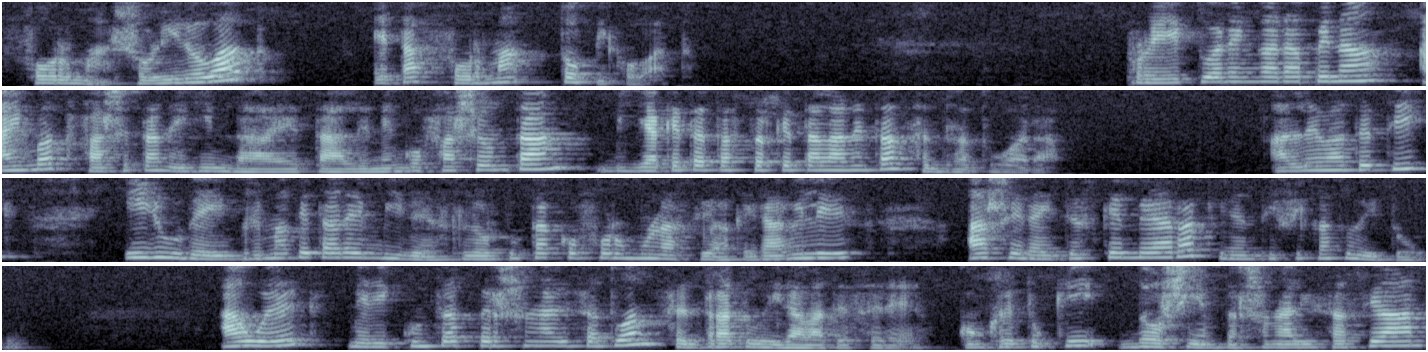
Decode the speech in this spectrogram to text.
Forma solido bat eta forma topiko bat. Proiektuaren garapena hainbat fasetan egin da eta lehenengo fase hontan bilaketa eta azterketa lanetan zentratu gara. Alde batetik, 3D inprimaketaren bidez lortutako formulazioak erabiliz, hase daitezken beharrak identifikatu ditugu. Hauek, medikuntza personalizatuan zentratu dira batez ere, konkretuki dosien personalizazioan,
